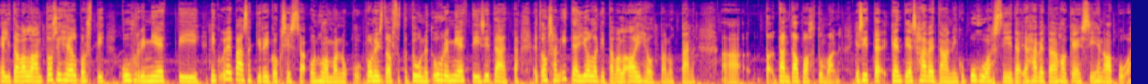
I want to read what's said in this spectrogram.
Eli tavallaan tosi helposti uhri miettii, niin kuin ylipäänsäkin rikoksissa on huomannut poliisitaustasta tunne, että uhri miettii sitä, että, että onko hän itse jollakin tavalla aiheuttanut tämän, ää, tämän tapahtuman. Ja sitten kenties hävetään niin kuin puhua siitä ja hävetään hakea siihen apua.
